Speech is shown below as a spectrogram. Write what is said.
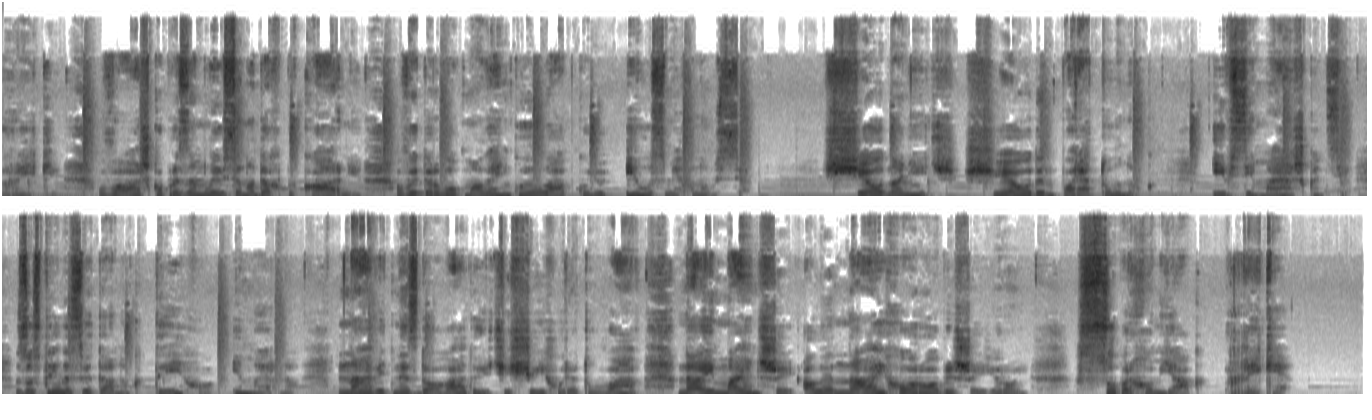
Рики важко приземлився на дах пекарні, витер лоб маленькою лапкою і усміхнувся. Ще одна ніч, ще один порятунок. І всі мешканці зустріли світанок тихо і мирно, навіть не здогадуючи, що їх урятував найменший, але найхоробріший герой суперхом'як Рики.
